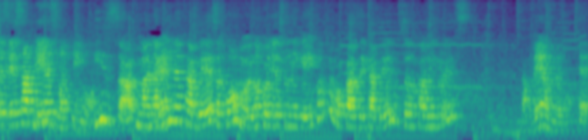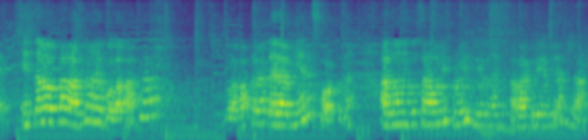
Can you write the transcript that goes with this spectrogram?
você exerça a mesma aqui em Londres. Exato, mas na é. minha cabeça, como eu não conheço ninguém, como eu vou fazer cabelo se eu não falo inglês? Tá vendo? É. Então eu falava, não, eu vou lavar prato. Vou lavar prato. Era a minha resposta, né? A dona do salão me proibiu, né? De falar que eu ia viajar.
